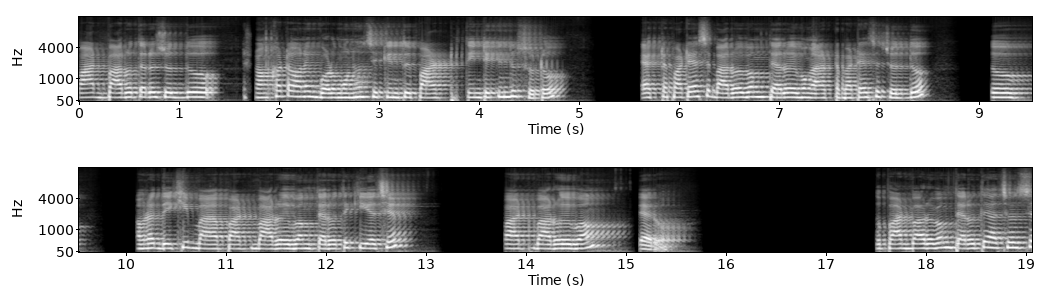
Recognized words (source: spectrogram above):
পাঠ বারো, তেরো, চোদ্দ সংখ্যাটা অনেক বড় মনে হচ্ছে, কিন্তু পার্ট তিনটে কিন্তু ছোট। একটা পার্টে আছে বারো এবং তেরো এবং আরেকটা পার্টে আছে চোদ্দ। তো আমরা দেখি পার্ট বারো এবং তেরোতে কি আছে? পার্ট বারো এবং তেরো। তো পার্ট বারো এবং তেরোতে আছে হচ্ছে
